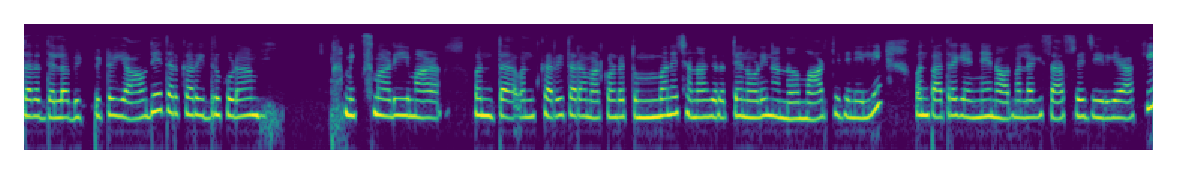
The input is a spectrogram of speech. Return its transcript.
ಥರದ್ದೆಲ್ಲ ಬಿಟ್ಬಿಟ್ಟು ಯಾವುದೇ ತರಕಾರಿ ಇದ್ದರೂ ಕೂಡ ಮಿಕ್ಸ್ ಮಾಡಿ ಮಾ, ಒಂತ, ಒಂದು ಕರಿ ಥರ ಮಾಡಿಕೊಂಡ್ರೆ ತುಂಬಾ ಚೆನ್ನಾಗಿರುತ್ತೆ. ನೋಡಿ ನಾನು ಮಾಡ್ತಿದ್ದೀನಿ ಇಲ್ಲಿ. ಒಂದು ಪಾತ್ರೆಗೆ ಎಣ್ಣೆ ನಾರ್ಮಲಾಗಿ ಸಾಸಿವೆ, ಜೀರಿಗೆ ಹಾಕಿ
